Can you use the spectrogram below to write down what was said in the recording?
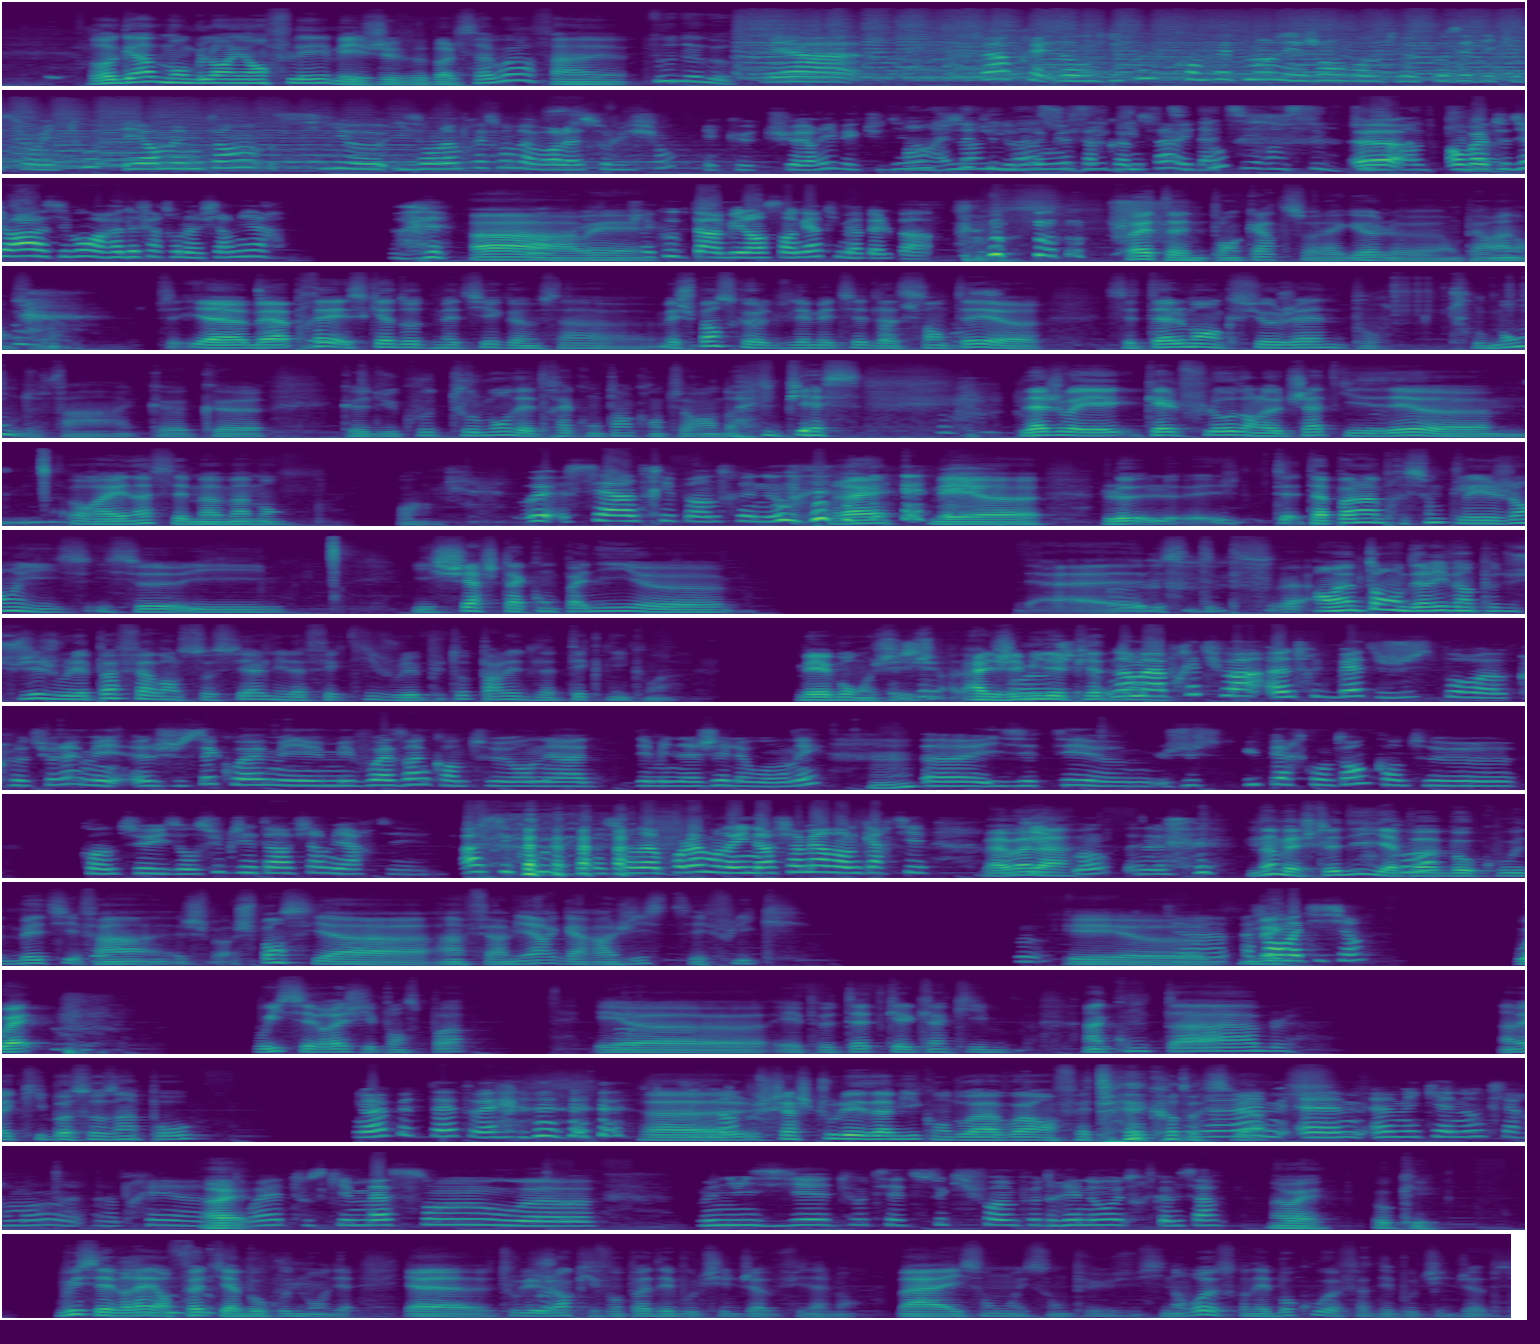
Regarde, mon gland est enflé, mais je veux pas le savoir. Enfin, euh, Tout de go. Mais euh, tu vois, après, donc du coup, complètement, les gens vont te poser des questions et tout. Et en même temps, si euh, ils ont l'impression d'avoir la solution et que tu arrives et que tu dis non, tu sais, tu devrais mieux faire comme ça et tout, euh, on va te dire ah c'est bon, arrête de faire ton infirmière. Ah ouais. Chaque coup que t'as un bilan sanguin, tu m'appelles pas. Ouais, t'as une pancarte sur la gueule euh, en permanence. quoi. C'est- il y a- mais après, est-ce qu'il y a d'autres métiers comme ça euh Mais je pense que les métiers de la Ah, santé, euh, c'est tellement anxiogène pour tout le monde, enfin que, que que du coup tout le monde est très content quand tu rentres dans une pièce. Là, je voyais quel flow dans le chat qui disait euh, Oraena, c'est ma maman. Ouais, c'est un trip entre nous. Ouais, mais euh, le, le- t'as pas l'impression que les gens ils, ils se ils, ils cherchent ta compagnie euh, euh, pff, en même temps, on dérive un peu du sujet. Je voulais pas faire dans le social ni l'affectif. Je voulais plutôt parler de la technique, moi. Mais bon, j'ai mis les pieds dedans. Non, mais après, tu vois, un truc bête, juste pour euh, clôturer, mais euh, je sais que ouais, mes, mes voisins, quand euh, on est à déménager là où on est, euh, ils étaient juste hyper contents quand, quand euh, ils ont su que j'étais infirmière. t'sais. Ah, c'est cool, si on a un problème, on a une infirmière dans le quartier. Bah voilà. bon, euh, Non, mais je te dis, il y a Comment pas beaucoup de métiers. Enfin, je, je pense qu'il y a infirmière, garagiste et flic. Mm. Et euh, mec- informaticien. Ouais. Oui, c'est vrai, j'y pense pas. Et, Mm. euh, et peut-être quelqu'un qui. Un comptable. Un mec qui bosse aux impôts. Ouais, peut-être, ouais. Euh, je cherche tous les amis qu'on doit avoir en fait, qu'on doit se Ouais, faire. euh, un mécano, clairement. Après, euh, Ouais. ouais. tout ce qui est maçon ou menuisier, et tout, c'est ceux qui font un peu de réno et trucs comme ça. Ah Ouais, ok. Oui, c'est vrai, en fait, il y a beaucoup de monde. Il y a- il y, a tous les gens qui font pas des bullshit jobs finalement. Bah, ils sont, ils sont plus si nombreux parce qu'on est beaucoup à faire des bullshit jobs.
